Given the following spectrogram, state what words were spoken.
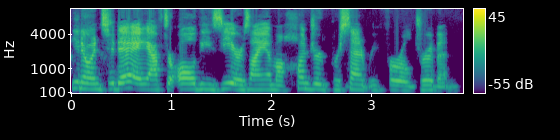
You know, and today, after all these years, I am 100% referral driven.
